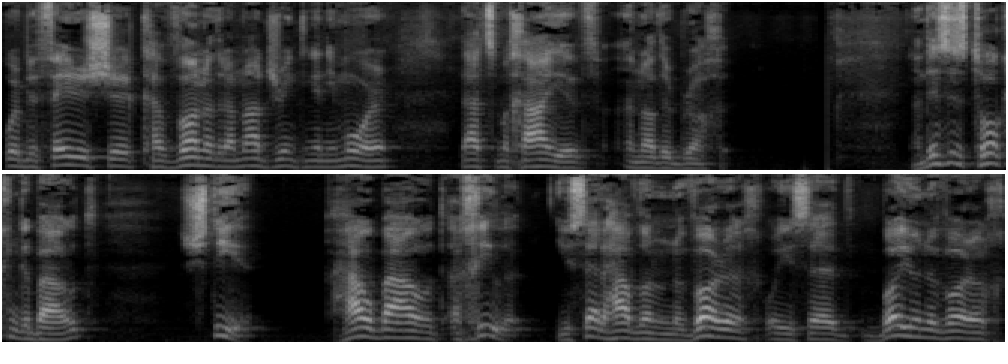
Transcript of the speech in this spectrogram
or Beferish Kavona, that I'm not drinking anymore, that's Mechayiv, another bracha. Now this is talking about Shtia. How about Achila? You said Havlon Nevarach, or you said Boyu Nevarach,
